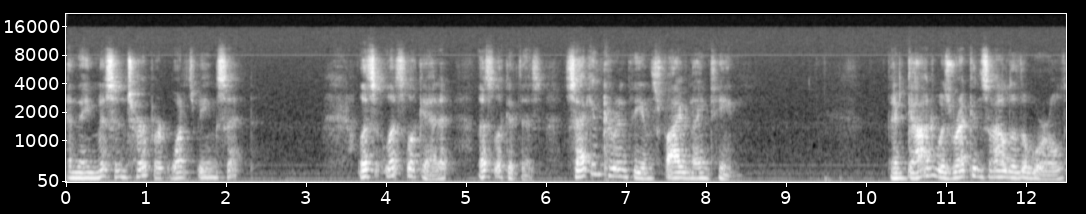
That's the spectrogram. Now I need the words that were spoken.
and they misinterpret what's being said. Let's let's look at it. Let's look at this. 2 Corinthians 5:19 that God was reconciled to the world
